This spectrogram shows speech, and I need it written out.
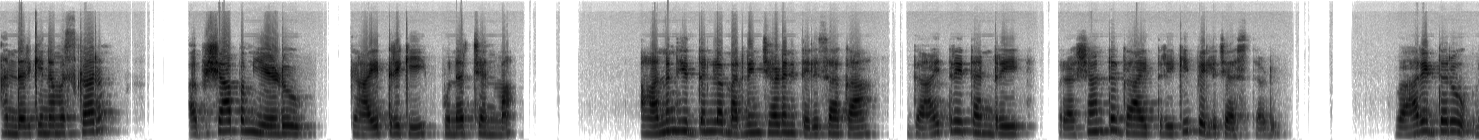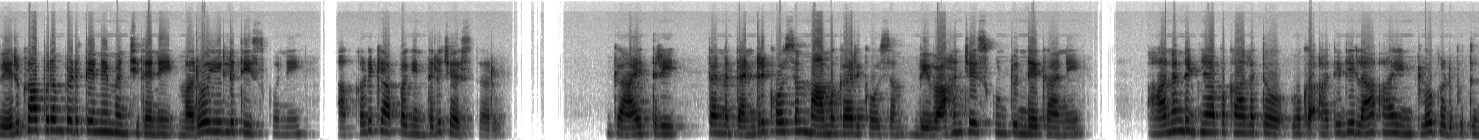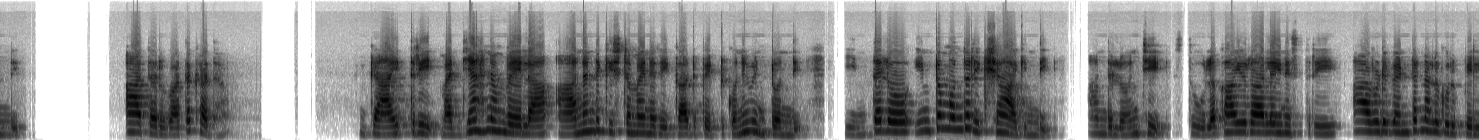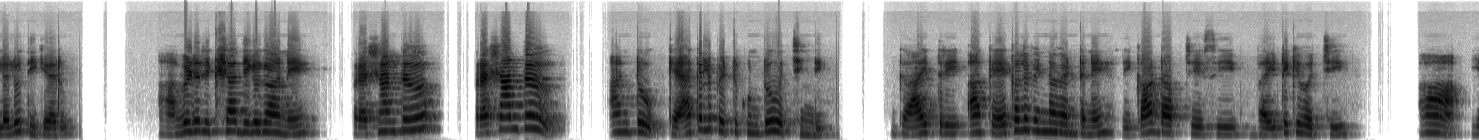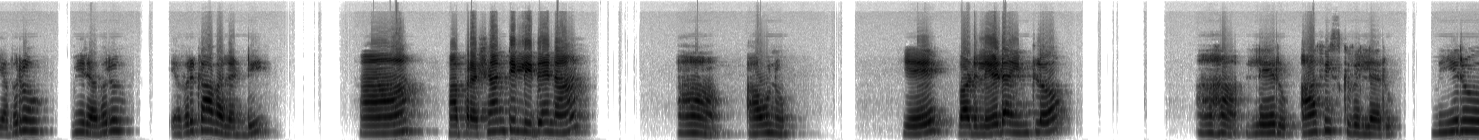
అందరికీ నమస్కారం. అభిశాపం ఏడు గాయత్రికి పునర్జన్మ. ఆనంద్ యుద్ధంలో మరణించాడని తెలిసాక గాయత్రి తండ్రి ప్రశాంత్ గాయత్రికి పెళ్ళి చేస్తాడు. వారిద్దరూ వేరు కాపురం పెడితేనే మంచిదని మరో ఇల్లు తీసుకుని అక్కడికి అప్పగింతలు చేస్తారు. గాయత్రి తన తండ్రి కోసం మామగారి కోసం వివాహం చేసుకుంటుందే కానీ ఆనంద్ జ్ఞాపకాలతో ఒక అతిథిలా ఆ ఇంట్లో గడుపుతుంది. ఆ తరువాత కథ. గాయత్రి మధ్యాహ్నం వేళ ఆనంద్కి ఇష్టమైన రికార్డు పెట్టుకుని వింటోంది. ఇంతలో ఇంటి ముందు రిక్షా ఆగింది. అందులోంచి స్థూలకాయురాలైన స్త్రీ ఆవిడ వెంట నలుగురు పిల్లలు దిగారు. ఆవిడ రిక్షా దిగగానే ప్రశాంత్ ప్రశాంత్ అంటూ కేకలు పెట్టుకుంటూ వచ్చింది. గాయత్రి ఆ కేకలు విన్న వెంటనే రికార్డ్ ఆఫ్ చేసి బయటికి వచ్చి "ఆ, ఎవరు? మీరెవరు? ఎవరు కావాలండి? "ఆ, మా ప్రశాంత్ ఇల్లు ఇదేనా "ఆ, అవును. ఏ వాడు లేడా ఇంట్లో? ఆహా లేరు ఆఫీస్కి వెళ్ళారు. మీరు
